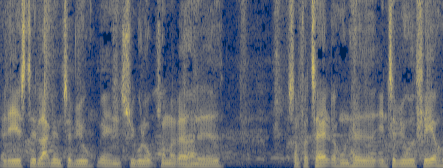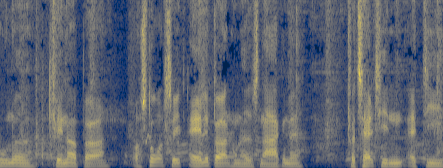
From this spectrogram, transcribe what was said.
jeg læste et langt interview med en psykolog, som har været hernede, som fortalte, at hun havde interviewet flere hundrede kvinder og børn, og stort set alle børn, hun havde snakket med, fortalte hende, at de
